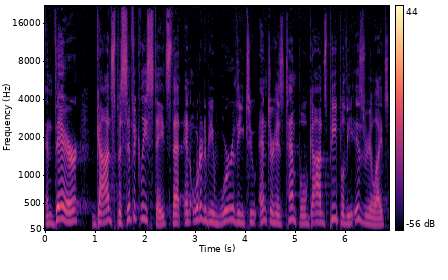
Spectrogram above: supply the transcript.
And there, God specifically states that in order to be worthy to enter his temple, God's people, the Israelites,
